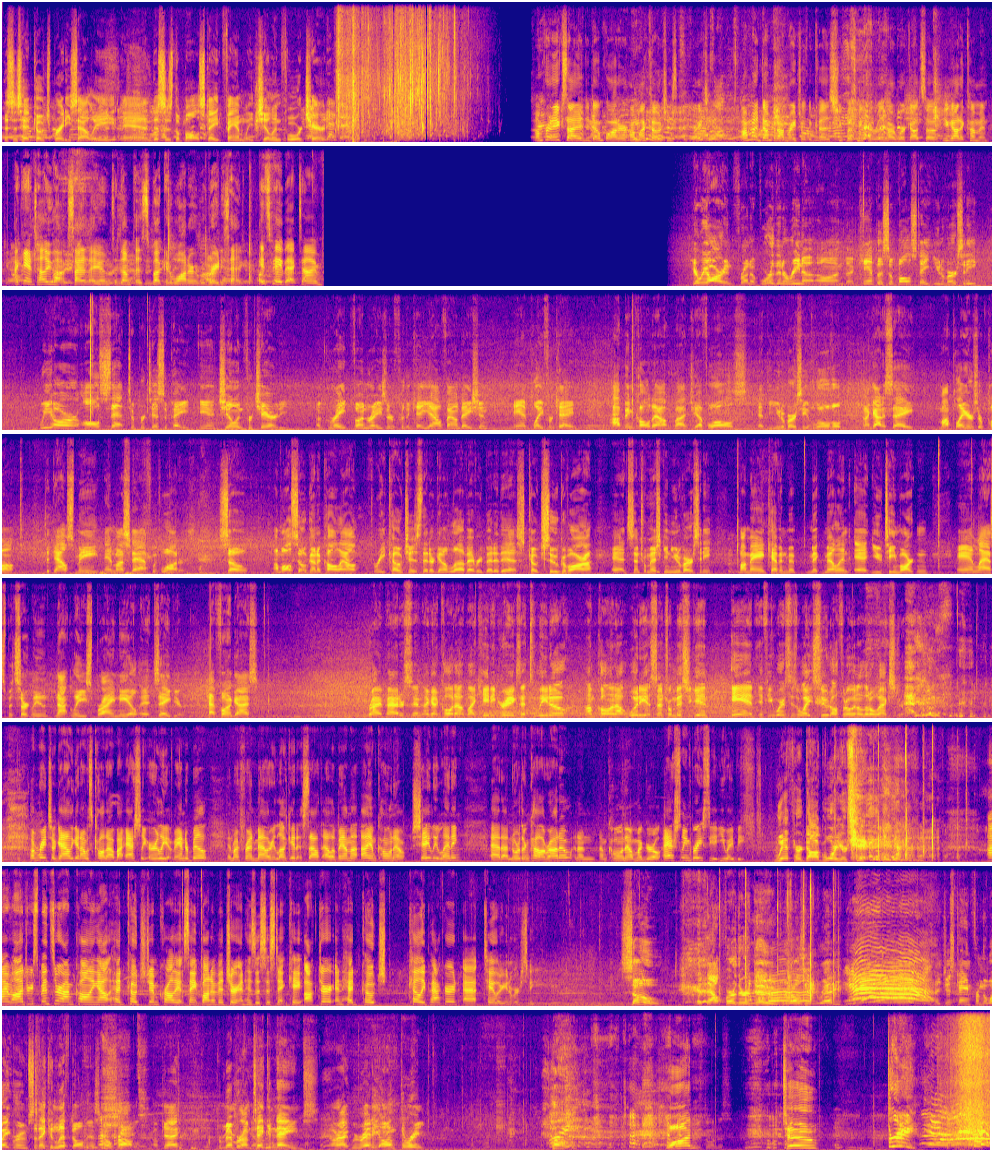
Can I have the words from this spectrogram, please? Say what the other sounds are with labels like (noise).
This is head coach Brady Sallee, and this is the Ball State family chilling for charity. I'm pretty excited to dump water on my coaches. Rachel, I'm gonna dump it on Rachel because she puts me through really hard workouts, so you got it coming. I can't tell you how excited I am to dump this bucket of water over Brady's head. It's payback time. Here we are in front of Worthen Arena on the campus of Ball State University. We are all set to participate in Chillin' for Charity, a great fundraiser for the Yow Foundation and Play for Kay. I've been called out by Jeff Walz at the University of Louisville, and I gotta say, my players are pumped to douse me and my staff with water. So I'm also gonna call out three coaches that are gonna love every bit of this. Coach Sue Guevara at Central Michigan University, my man Kevin McMillan at UT Martin, and last but certainly not least, Brian Neal at Xavier. Have fun, guys. Brian Patterson, I got called out by Katie Griggs at Toledo. I'm calling out Woody at Central Michigan. And if he wears his white suit, I'll throw in a little extra. (laughs) I'm Rachel Galligan. I was called out by Ashley Earley at Vanderbilt and my friend Mallory Luckett at South Alabama. I am calling out Shaylee Lenning at uh, Northern Colorado, and I'm, I'm calling out my girl Ashleen Bracey at UAB. With her dog warrior shit. (laughs) I'm Audrey Spencer. I'm calling out head coach Jim Crowley at St. Bonaventure and his assistant Kate Achter and head coach Kelly Packard at Taylor University. So, without further ado, girls, are you ready? Yeah! They just came from the weight room, so they can lift all this, no problem, okay? Remember, I'm taking names. All right, we're ready on three. One, two, three! Woo!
